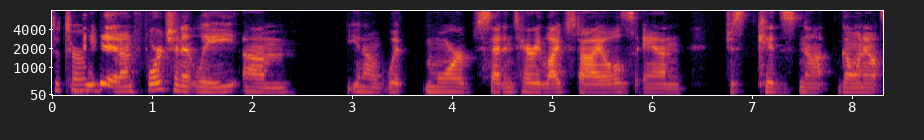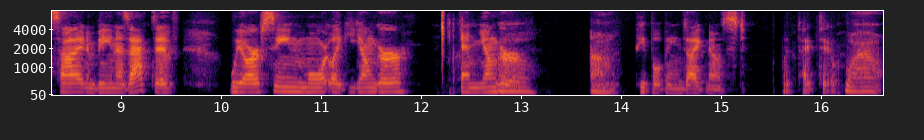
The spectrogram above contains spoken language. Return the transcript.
the term? They did. Unfortunately, um, you know, with more sedentary lifestyles and just kids not going outside and being as active, we are seeing more like younger and younger oh. Um, people being diagnosed with type 2. Wow.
